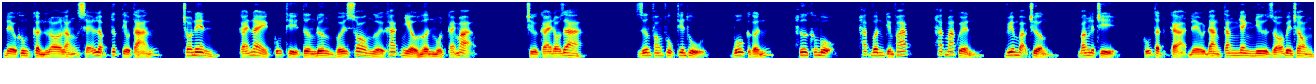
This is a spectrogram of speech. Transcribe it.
đều không cần lo lắng sẽ lập tức tiêu tán, cho nên, cái này cũng thì tương đương với so người khác nhiều hơn một cái mạng. Trừ cái đó ra, dương phóng phục thiên thủ, vô cực ấn, hư không bộ, hắc vân kiếm pháp, hắc ma quyền, viêm bạo trưởng, băng liệt chỉ, cũng tất cả đều đang tăng nhanh như gió bên trong.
